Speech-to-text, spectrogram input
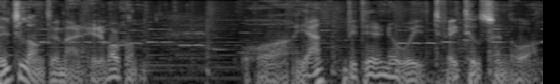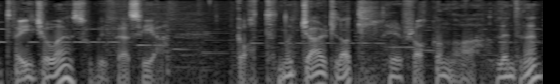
bilge langt vi mer her i morgen. Og ja, vi er nå i 2022, så vi får si godt nødjar til alt her fra okken og lindene.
